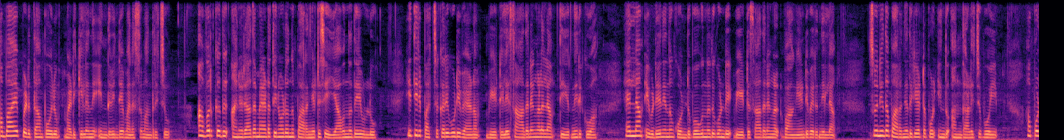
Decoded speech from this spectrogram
അപായപ്പെടുത്താൻ പോലും മടിക്കില്ലെന്ന് ഇന്ദുവിന്റെ മനസ്സ് മന്ത്രിച്ചു. അവർക്കത് അനുരാധ മേഡത്തിനോടൊന്ന് പറഞ്ഞിട്ട് ചെയ്യാവുന്നതേയുള്ളൂ. ഇത്തിരി പച്ചക്കറി കൂടി വേണം. വീട്ടിലെ സാധനങ്ങളെല്ലാം തീർന്നിരിക്കുക. എല്ലാം ഇവിടെ നിന്നും കൊണ്ടുപോകുന്നത് കൊണ്ട് വീട്ടു സാധനങ്ങൾ വാങ്ങേണ്ടി വരുന്നില്ല. സുനിത പറഞ്ഞത് കേട്ടപ്പോൾ ഇന്ദു അന്താളിച്ചു പോയി അപ്പോൾ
